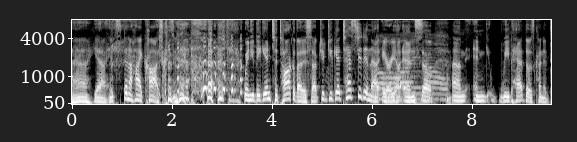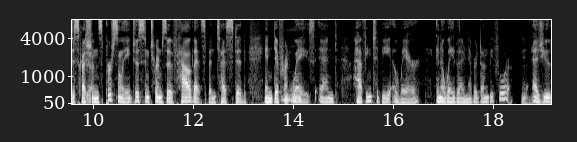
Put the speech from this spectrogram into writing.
Ah, yeah, it's been a high cost because when you begin to talk about a subject, you get tested in that area. And so, um, and we've had those kind of discussions personally, just in terms of how that's been tested in different ways and having to be aware in a way that I've never done before. As you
